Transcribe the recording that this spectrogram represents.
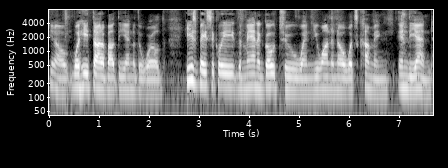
you know what he thought about the end of the world he's basically the man to go to when you want to know what's coming in the end,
